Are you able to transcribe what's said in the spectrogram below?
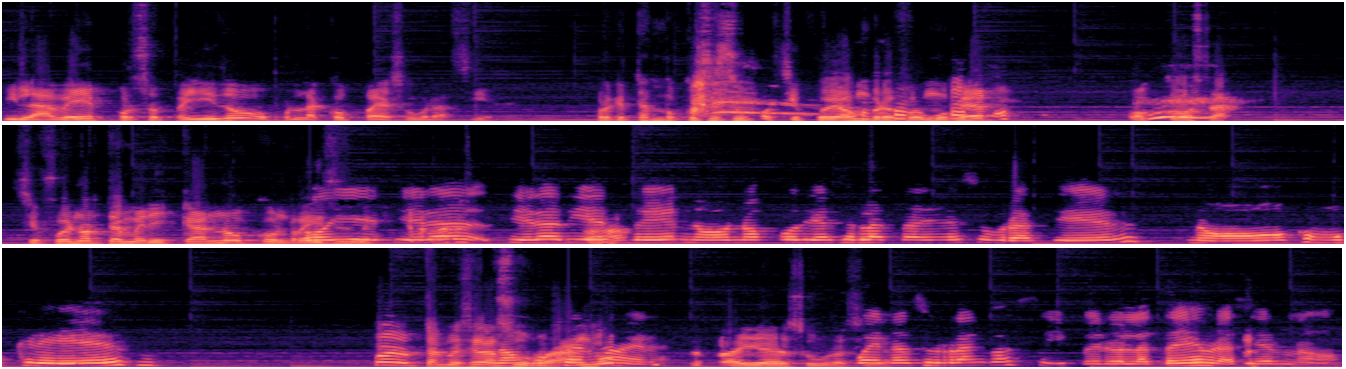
y la B por su apellido o por la copa de su brasier. Porque tampoco se supo si fue hombre o fue mujer o cosa. Si fue norteamericano con raíces Oye, si era, si era 10B, no, no podría ser la talla de su brasier. No, ¿cómo crees? Bueno, tal vez era su rango. La talla de su brasier. Bueno, su rango sí, pero la talla de brasier no.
